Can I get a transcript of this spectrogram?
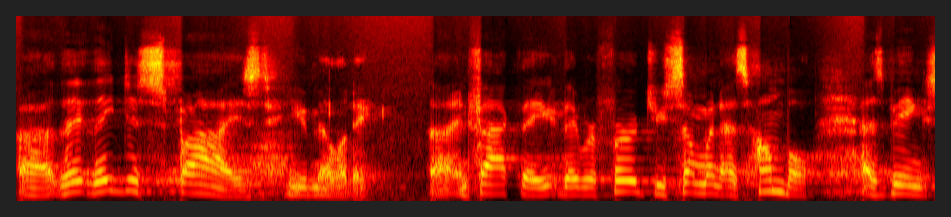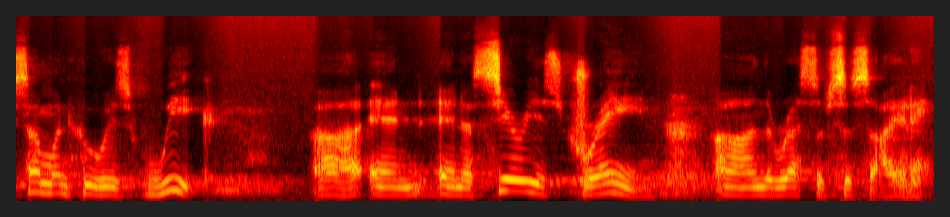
Uh, they, they, despised humility. Uh, in fact, they, they referred to someone as humble as being someone who is weak uh, and, and a serious drain on the rest of society.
